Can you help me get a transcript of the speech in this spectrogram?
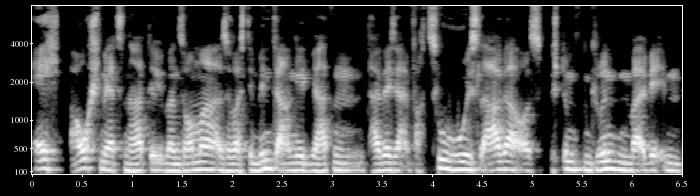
echt Bauchschmerzen hatte über den Sommer, also was den Winter angeht, wir hatten teilweise einfach zu hohes Lager aus bestimmten Gründen, weil wir eben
